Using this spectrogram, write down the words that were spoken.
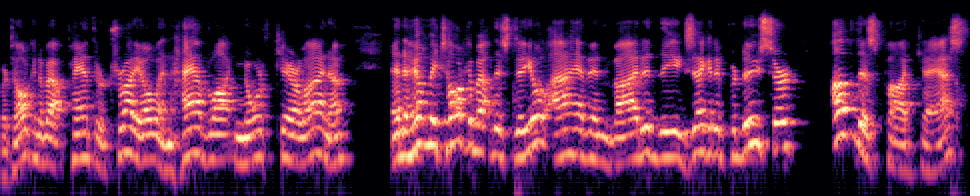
We're talking about Panther Trail in Havelock, North Carolina. And to help me talk about this deal, I have invited the executive producer of this podcast,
